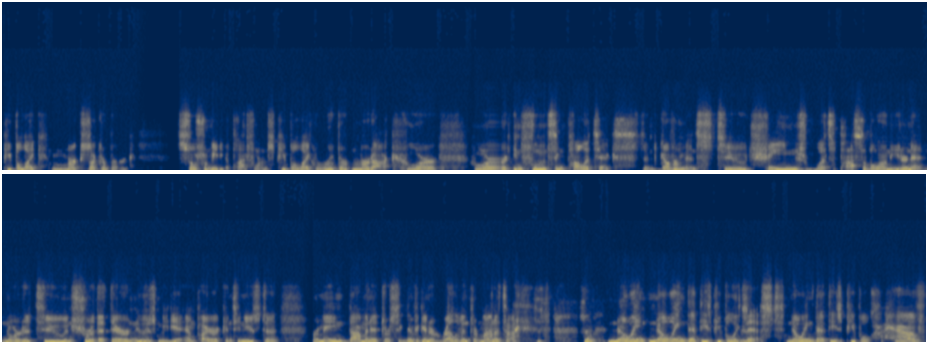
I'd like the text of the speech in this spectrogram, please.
People like Mark Zuckerberg, social media platforms, people like Rupert Murdoch, who are who are influencing politics and governments to change what's possible on the internet in order to ensure that their news media empire continues to remain dominant or significant or relevant or monetized. so knowing knowing that these people exist, knowing that these people have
